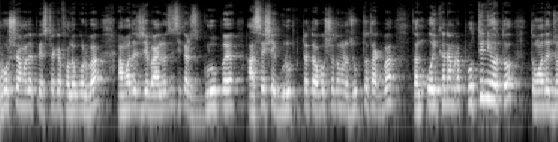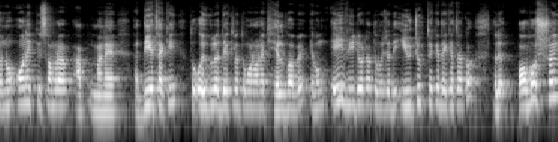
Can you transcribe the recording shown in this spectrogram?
অবশ্যই আমাদের পেজটাকে ফলো করবা। আমাদের যে বায়োলজি শিকার্স গ্রুপে আছে, সেই গ্রুপটাতে অবশ্যই তোমরা যুক্ত থাকবা। কারণ ওইখানে আমরা প্রতিনিয়ত তোমাদের জন্য অনেক কিছু আমরা মানে দিয়ে থাকি। তো ওইগুলো দেখলে তোমার অনেক হেল্প হবে। এবং এই ভিডিওটা তুমি যদি ইউটিউব থেকে দেখে থাকো, তাহলে অবশ্যই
